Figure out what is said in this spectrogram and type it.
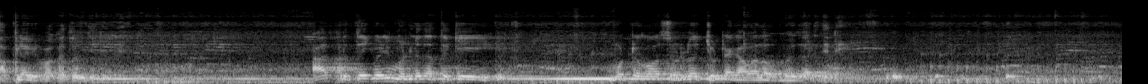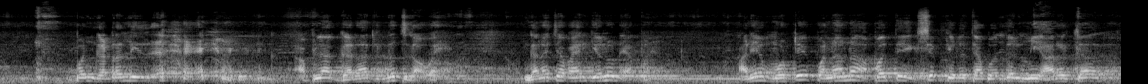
आपल्या विभागातून दिलेले आहेत. आज प्रत्येक वेळी म्हणलं जातं की मोठं गाव सोडलं छोट्या गावाला उमेदवार दिले. पण गटातली आपल्या घरातलंच गाव आहे. घराच्या बाहेर गेलो नाही आपण. आणि मोठेपणानं आपण ते एक्सेप्ट केलं त्याबद्दल मी आरक्षण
